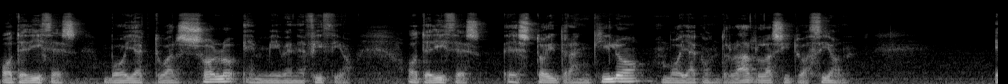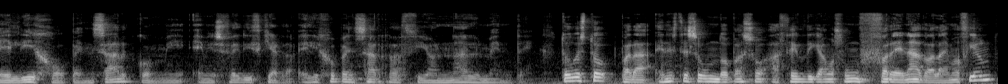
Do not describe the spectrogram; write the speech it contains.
O te dices, voy a actuar solo en mi beneficio. O te dices, estoy tranquilo, voy a controlar la situación. Elijo pensar con mi hemisferio izquierdo, elijo pensar racionalmente. Todo esto para, en este segundo paso, hacer, digamos, un frenado a la emoción,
